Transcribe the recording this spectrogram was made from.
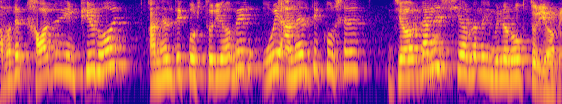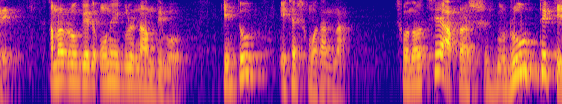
আমাদের খাওয়া যদি ইমপিউর হয় আনহেলদি কোষ তৈরি হবে। ওই আনহেলদি কোষের যে অর্গানে সেই অর্গানে বিভিন্ন রোগ তৈরি হবে। আমরা রোগের অনেকগুলো নাম দিব, কিন্তু এটা সমাধান না। সমাধান হচ্ছে আপনার রুট থেকে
